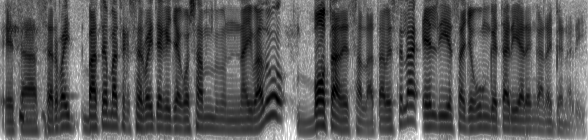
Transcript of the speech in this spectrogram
eta zerbait, baten batek zerbait gehiago esan nahi badu, bota dezala, eta bestela, eldi eza jogun getariaren garaipenari.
